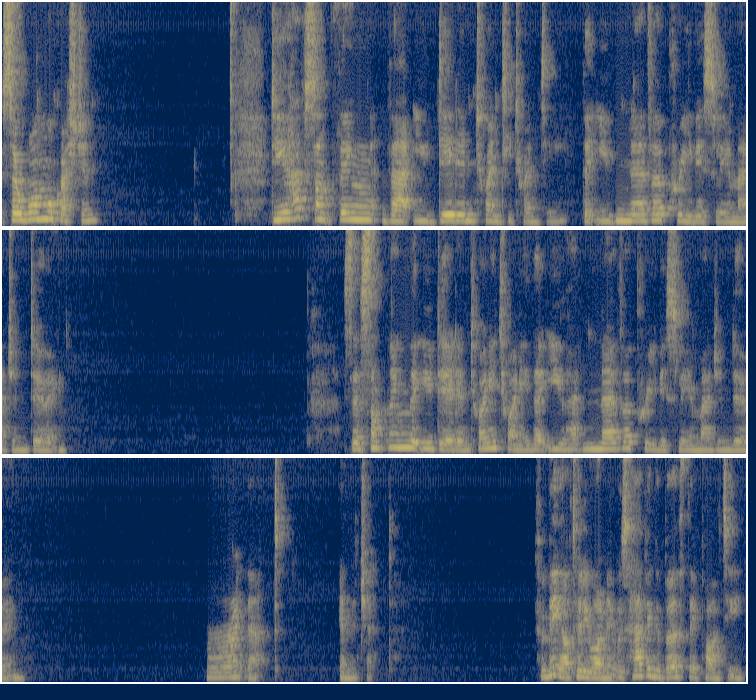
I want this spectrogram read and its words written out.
So, one more question. Do you have something that you did in 2020 that you'd never previously imagined doing? Is there something that you did in 2020 that you had never previously imagined doing? Write that in the chat. For me, I'll tell you one, it was having a birthday party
